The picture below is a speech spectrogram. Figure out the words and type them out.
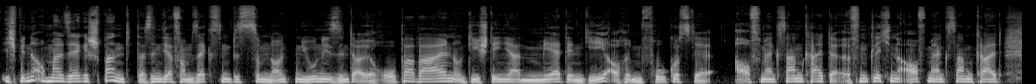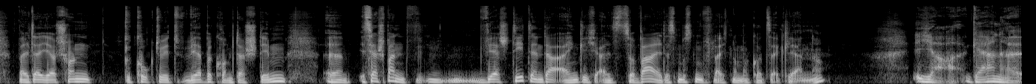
ich bin auch mal sehr gespannt. Das sind ja vom 6. bis zum 9. Juni sind da Europawahlen und die stehen ja mehr denn je auch im Fokus der Aufmerksamkeit, der öffentlichen Aufmerksamkeit, weil da ja schon geguckt wird, wer bekommt da Stimmen. Äh, ist ja spannend. Wer steht denn da eigentlich als zur Wahl? Das müssten wir vielleicht noch mal kurz erklären, ne? Ja, gerne.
